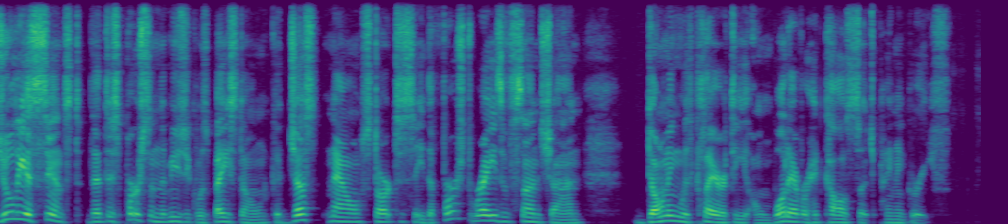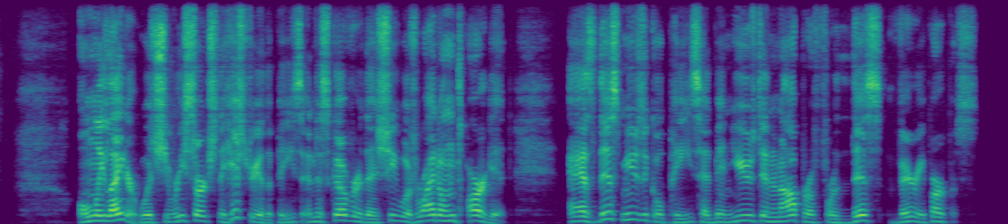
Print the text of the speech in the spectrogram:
Julia sensed that this person the music was based on could just now start to see the first rays of sunshine dawning with clarity on whatever had caused such pain and grief. Only later would she research the history of the piece and discover that she was right on target, as this musical piece had been used in an opera for this very purpose.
